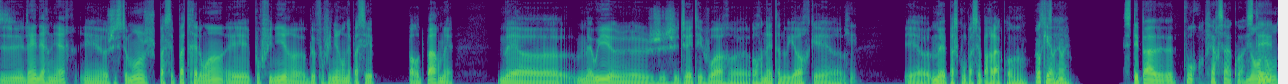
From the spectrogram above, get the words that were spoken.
l'année dernière et euh, justement, je passais pas très loin et pour finir, bah, pour finir, on est passé par autre part, mais mais mais oui, j'ai déjà été voir Hornet à New York et et mais parce qu'on passait par là quoi. hein. Ok, ouais, ouais. C'était pas pour faire ça, quoi. Non non.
